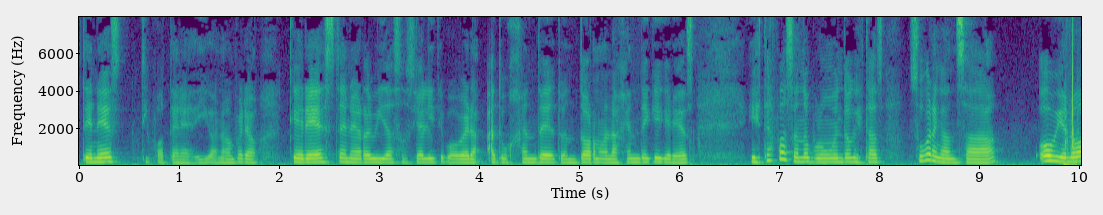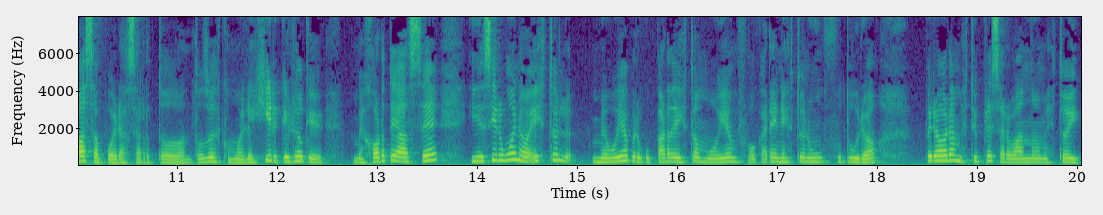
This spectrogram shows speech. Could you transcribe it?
tenés, tipo tenés, digo, ¿no? Pero querés tener vida social y tipo ver a tu gente de tu entorno, a la gente que querés, y estás pasando por un momento que estás súper cansada, obvio no vas a poder hacer todo. Entonces, como elegir qué es lo que mejor te hace y decir, bueno, esto me voy a preocupar de esto, me voy a enfocar en esto en un futuro, pero ahora me estoy preservando, me estoy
